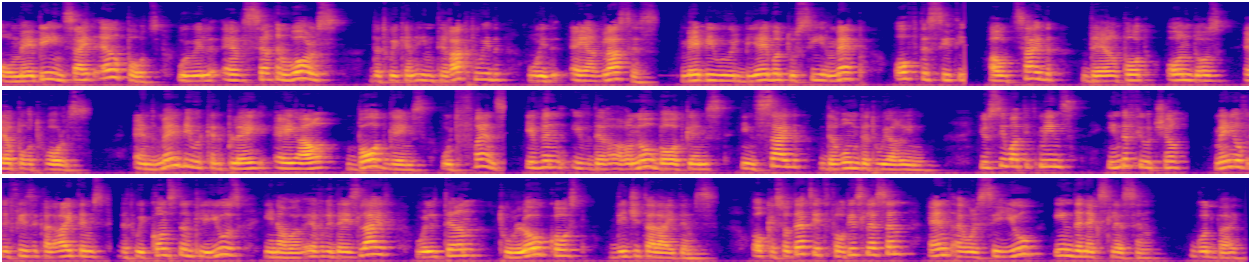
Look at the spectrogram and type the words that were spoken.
Or maybe inside airports, we will have certain walls that we can interact with with AR glasses. Maybe we will be able to see a map of the city outside the airport on those airport walls and maybe we can play AR board games with friends even if there are no board games inside the room that we are in. You see what it means? In the future, many of the physical items that we constantly use in our everyday life will turn to low-cost digital items. Okay, so that's it for this lesson and I will see you in the next lesson. Goodbye.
